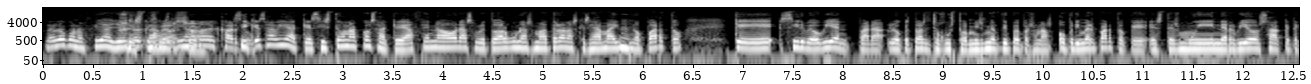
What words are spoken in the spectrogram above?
No lo conocía yo. eso que Gestaverso. sabía. no lo descarto. Sí que sabía que existe una cosa que hacen ahora, sobre todo algunas matronas, que se llama hipnoparto, que sirve o bien para lo que tú has dicho justo, el mismo tipo de personas, o primer parto, que estés muy nerviosa, que te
